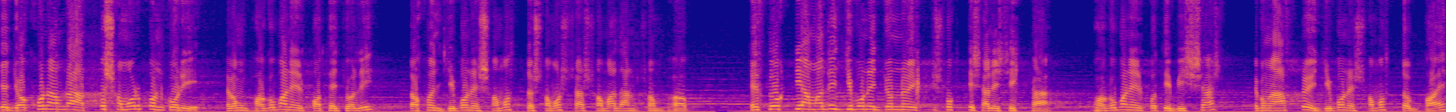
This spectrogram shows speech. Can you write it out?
যে যখন আমরা আত্মসমর্পণ করি এবং ভগবানের পথে চলি, তখন জীবনের সমস্ত সমস্যার সমাধান সম্ভব। এই শ্লোকটি আমাদের জীবনের জন্য একটি শক্তিশালী শিক্ষা। ভগবানের প্রতি বিশ্বাস এবং আশ্রয় জীবনের সমস্ত ভয়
